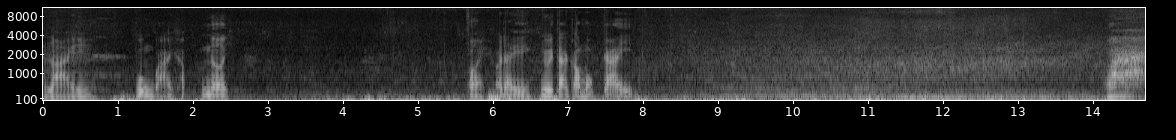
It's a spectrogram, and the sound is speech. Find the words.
lại vung vãi khắp nơi. Ôi, ở đây người ta có một cái Wow,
